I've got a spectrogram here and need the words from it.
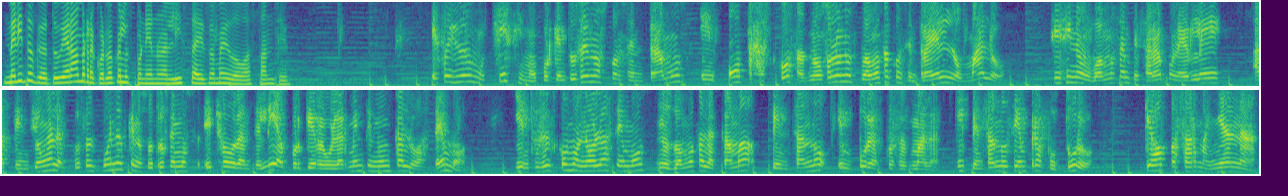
mérito que yo tuviera, me recuerdo que los ponía en una lista y eso me ayudó bastante. Eso ayuda muchísimo porque entonces nos concentramos en otras cosas, no solo nos vamos a concentrar en lo malo, sí, sino vamos a empezar a ponerle atención a las cosas buenas que nosotros hemos hecho durante el día, porque regularmente nunca lo hacemos. Y entonces como no lo hacemos, nos vamos a la cama pensando en puras cosas malas y pensando siempre a futuro. ¿Qué va a pasar mañana?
